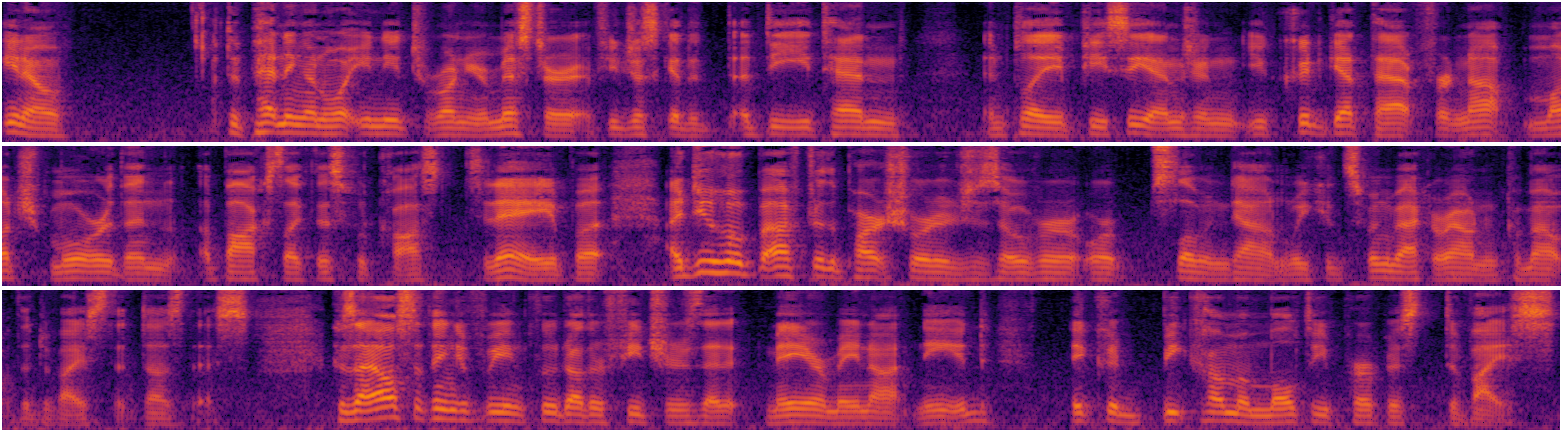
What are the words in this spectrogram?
you know, depending on what you need to run your MiSTer, if you just get a, a DE10 and play PC Engine, you could get that for not much more than a box like this would cost today. But I do hope after the part shortage is over or slowing down, we could swing back around and come out with a device that does this. Because I also think if we include other features that it may or may not need, it could become a multi purpose device.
